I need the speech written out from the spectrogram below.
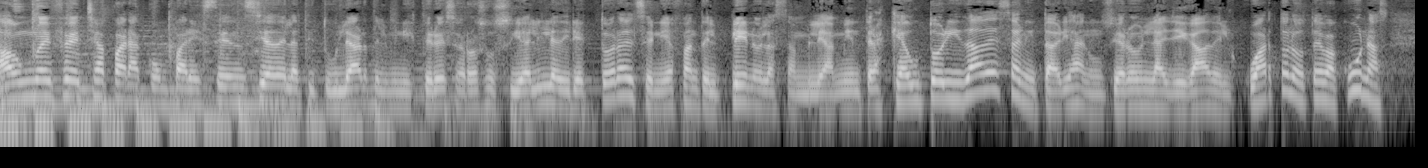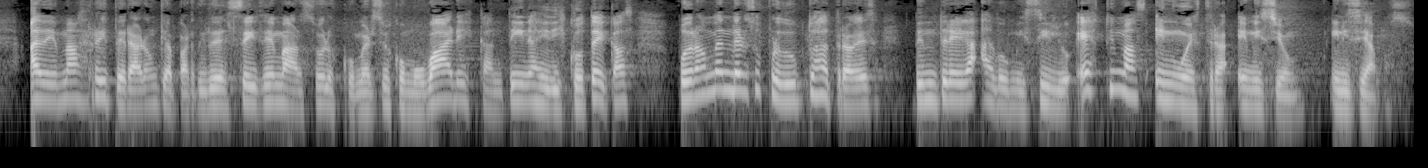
Aún no hay fecha para comparecencia de la titular del Ministerio de Desarrollo Social y la directora del CENIAF ante el Pleno de la Asamblea, mientras que autoridades sanitarias anunciaron la llegada del cuarto lote de vacunas. Además, reiteraron que a partir del 6 de marzo los comercios como bares, cantinas y discotecas podrán vender sus productos a través de entrega a domicilio. Esto y más en nuestra emisión. Iniciamos.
